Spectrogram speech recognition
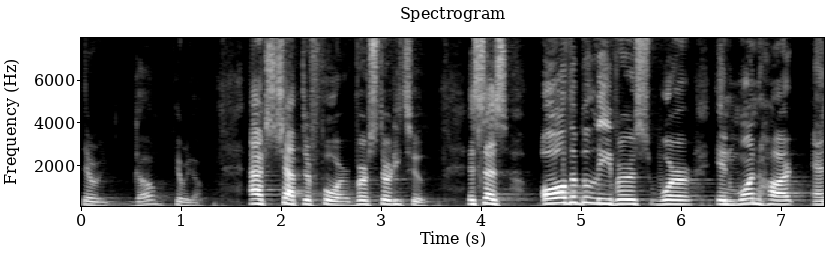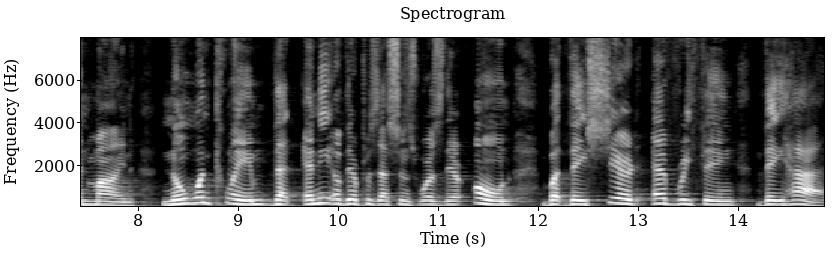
There we go. Here we go. Acts chapter 4, verse 32. It says, all the believers were in one heart and mind. No one claimed that any of their possessions was their own, but they shared everything they had.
